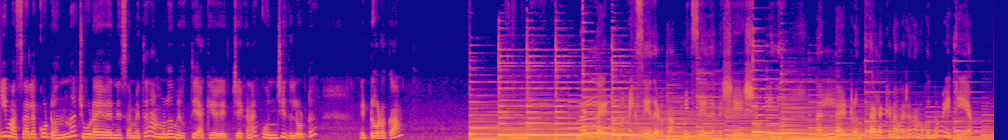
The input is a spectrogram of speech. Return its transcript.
ഈ മസാലക്കൂട്ട് ഒന്ന് ചൂടായി വരുന്ന സമയത്ത് നമ്മൾ വൃത്തിയാക്കി വെച്ചേക്കണ കൊഞ്ച് ഇതിലോട്ട് ഇട്ട് കൊടുക്കാം. നല്ലതായിട്ടൊന്ന് മിക്സ് ചെയ്തെടുക്കാം. മിക്സ് ചെയ്തതിന് ശേഷം ഇത് നല്ലതായിട്ടൊന്ന് തിളയ്ക്കണ വരെ നമുക്കൊന്ന് വെയിറ്റ് ചെയ്യാം.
